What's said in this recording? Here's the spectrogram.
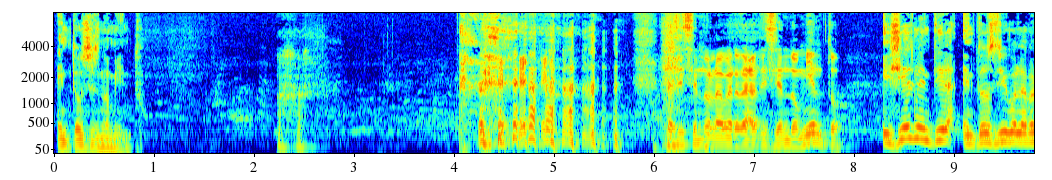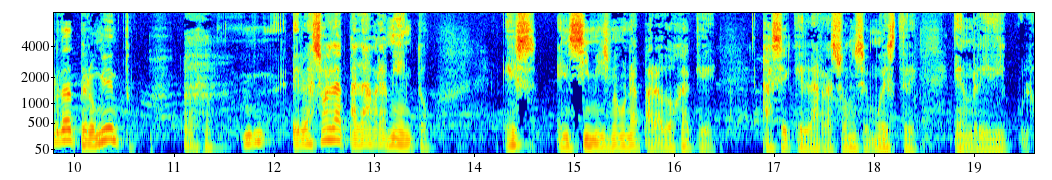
entonces no miento. Estás diciendo la verdad, diciendo miento. Y si es mentira, entonces digo la verdad, pero miento. Mm, La sola palabra miento es en sí misma una paradoja que hace que la razón se muestre en ridículo.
